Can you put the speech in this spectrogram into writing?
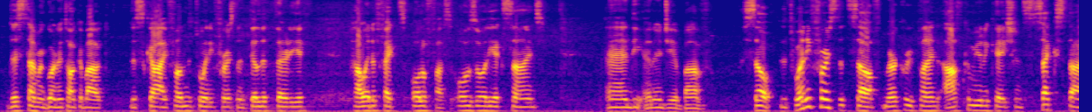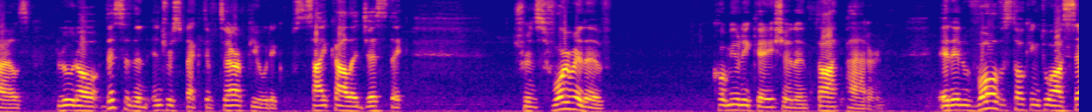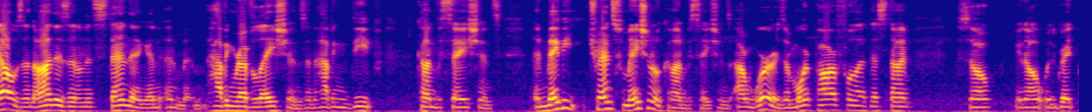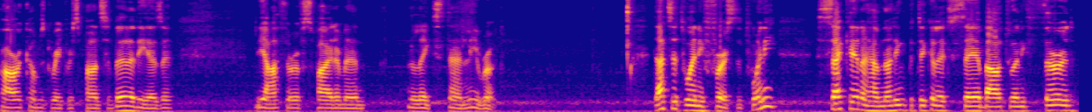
This time we're going to talk about the sky from the 21st until the 30th how it affects all of us all zodiac signs and the energy above. So the 21st itself Mercury planet of communication sextiles Pluto, this is an introspective, therapeutic, psychologistic, transformative communication and thought pattern. It involves talking to ourselves and others and understanding and, and having revelations and having deep conversations and maybe transformational conversations. Our words are more powerful at this time. So, you know, with great power comes great responsibility as a the author of Spider-Man, the late Stan Lee wrote. That's the 21st. The 22nd, I have nothing particular to say about. 23rd,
